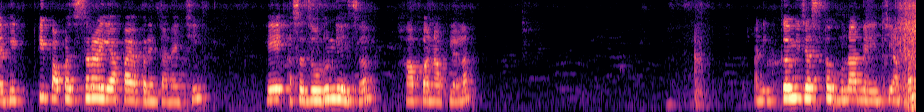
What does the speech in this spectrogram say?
आता ही टीप आपण सरळ या पायापर्यंत आणायची. हे असं जोडून घ्यायचं. हा पण आपल्याला आणि कमी जास्त होणार नाही याची आपण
